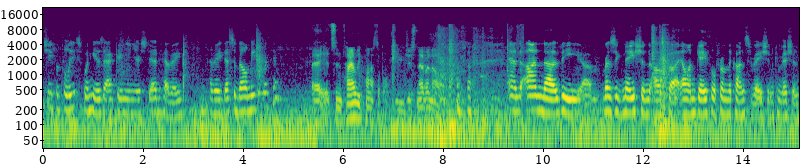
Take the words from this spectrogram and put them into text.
chief of police, when he is acting in your stead, have a, have a decibel meter with him? Uh, It's entirely possible. You just never know. And on uh, the um, resignation of uh, Ellen Goethel from the Conservation Commission,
